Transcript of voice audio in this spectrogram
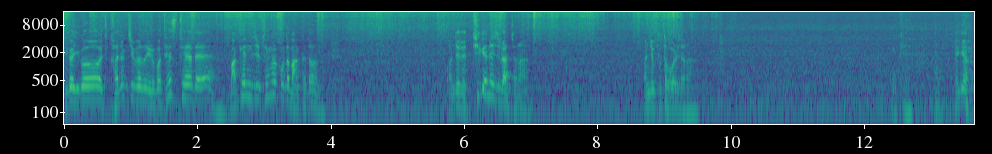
그러니까 이거 가정집에서 이런 거 테스트 해야 돼. 막혀있는 집 생각보다 많거든. 완전히 튀겨내지를 않잖아. 완전 붙어버리잖아. 오케이. 해결.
